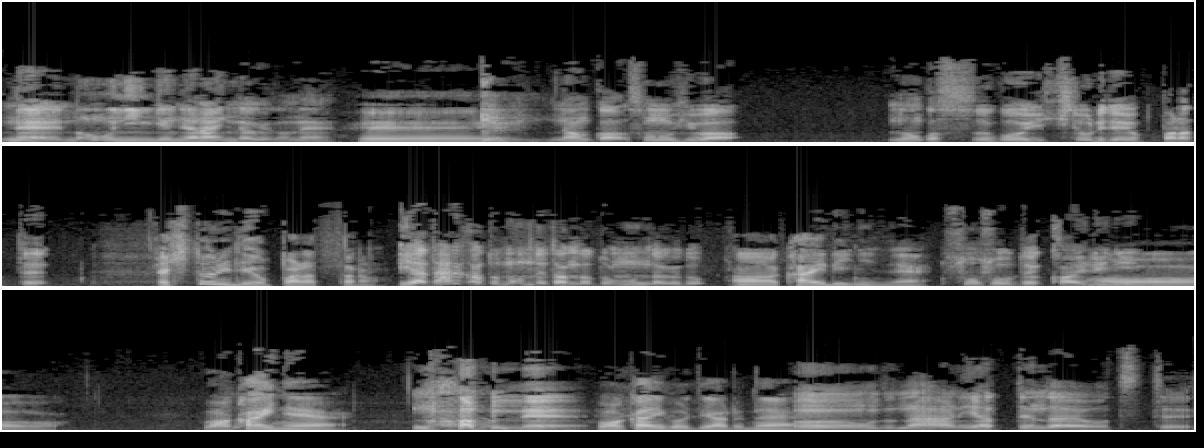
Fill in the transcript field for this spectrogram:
ね飲む人間じゃないんだけどね。へえ なんかその日は、なんかすごい一人で酔っ払って、え一人で酔っ払ってたの？いや、誰かと飲んでたんだと思うんだけど、ああ帰りにね。そうそう、で、帰りに、若いね。なんね、若いことやるうん、ね、ほんと何やってんだよ、つって、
